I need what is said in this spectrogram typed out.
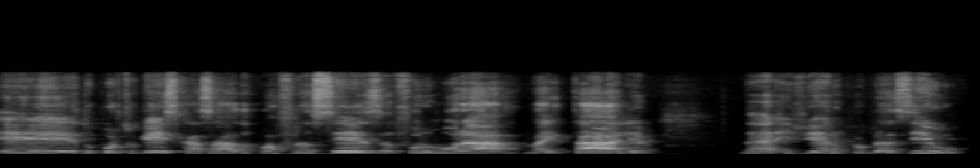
é, do português casado com a francesa, foram morar na Itália, né, e vieram para o Brasil.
